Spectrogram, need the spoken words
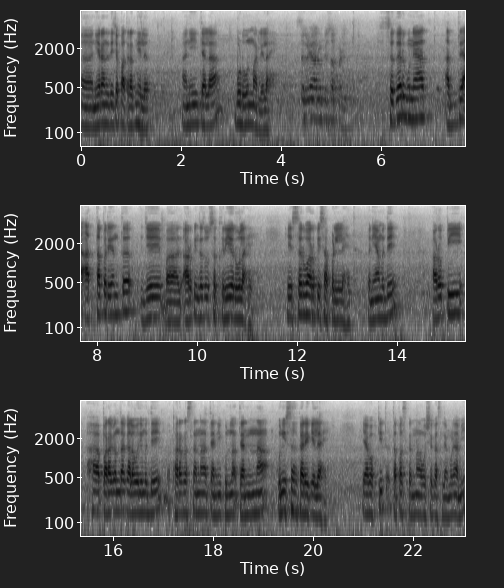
नीरा नदीच्या पात्रात नेलं आणि त्याला बुडवून मारलेलं आहे. सगळे आरोपी सापडले. सदर गुन्ह्यात अद्या आत्तापर्यंत जे आरोपींचा जो सक्रिय रोल आहे हे सर्व आरोपी सापडलेले आहेत. पण यामध्ये आरोपी हा परागंदा कालावधीमध्ये फरार असताना त्यांनी पुन्हा त्यांना कुणी सहकार्य केलं आहे या बाबतीत तपास करणं आवश्यक असल्यामुळे आम्ही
